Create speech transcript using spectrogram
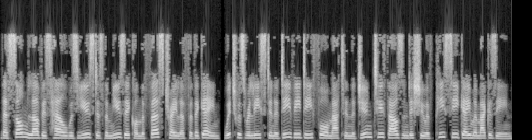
Their song Love is Hell was used as the music on the first trailer for the game, which was released in a DVD format in the June 2000 issue of PC Gamer magazine.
